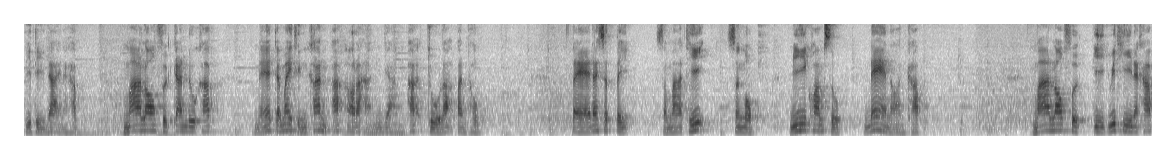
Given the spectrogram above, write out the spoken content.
ปิติได้นะครับ มาลองฝึกกันดูครับ แม้จะไม่ถึงขั้นพระอรหันต์อย่างพระจูลปันทกแต่ได้สติ สมาธิ สงบ มีความสุขแน่นอนครับ มาลองฝึกอีกวิธีนะครับ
